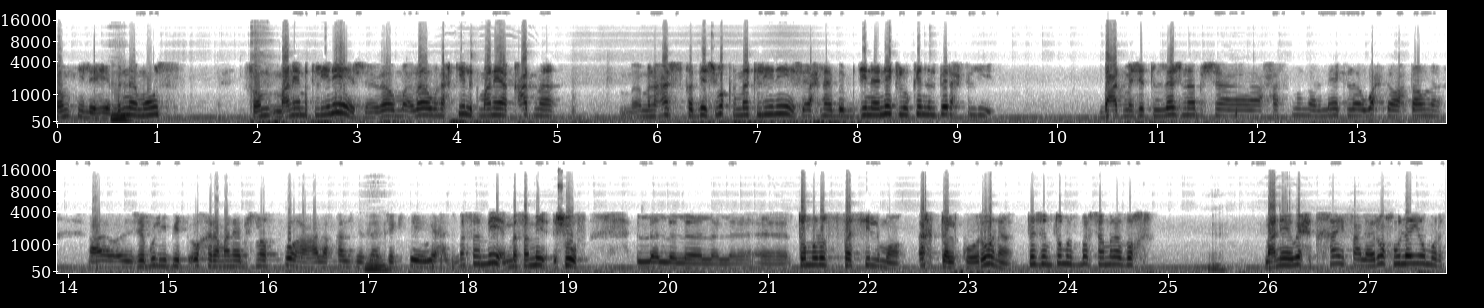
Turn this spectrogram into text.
فهمتني اللي هي بالناموس. فهم معناها ما كليناش. راهو نحكي لك معناها قعدنا ما نعرفش قداش وقت ما كليناش. إحنا بدينا ناكلوا كان البارح في الليل. بعد ما جت اللجنة باش حسنوا لنا الماكلة واحدة وعطاونا جابوا لي بيت أخرى معناها باش نصفوها على الأقل désinfectée واحد. ما فهمي ما فهمي شوف تمرض facilement أخت الكورونا تنجم تمرض برشا أمراض أخرى. معناها واحد خايف على روحه ولا يمرض.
